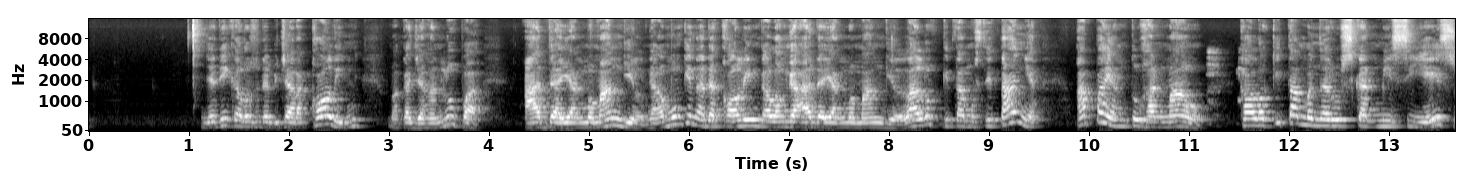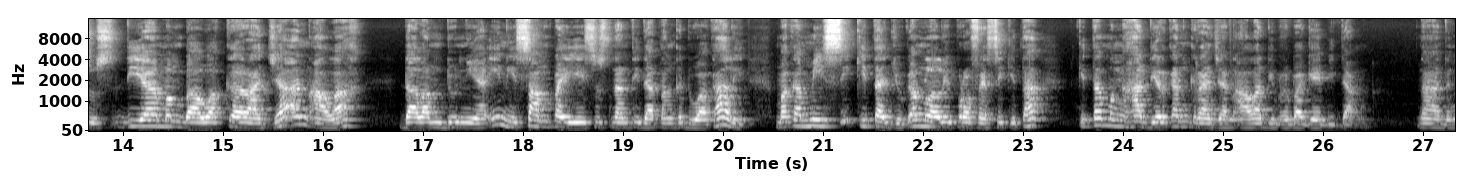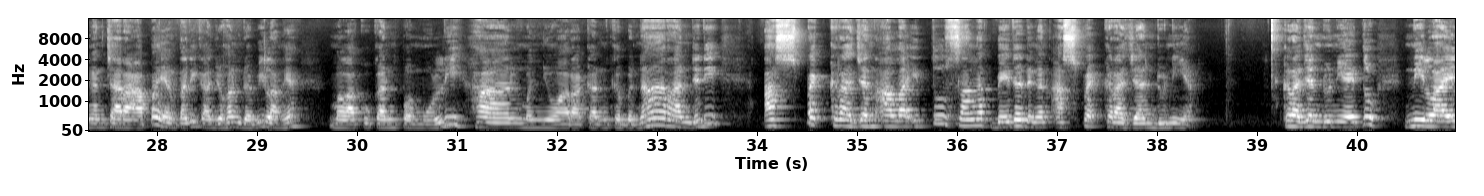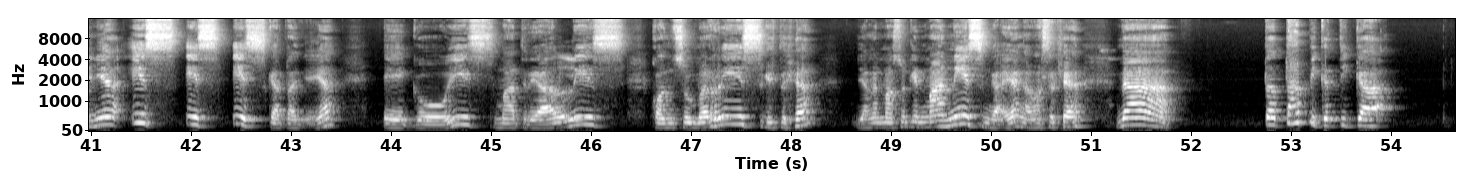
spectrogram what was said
jadi kalau sudah bicara calling, maka jangan lupa ada yang memanggil. Nggak mungkin ada calling kalau nggak ada yang memanggil. Lalu kita mesti tanya, apa yang Tuhan mau? Kalau kita meneruskan misi Yesus, dia membawa kerajaan Allah dalam dunia ini sampai Yesus nanti datang kedua kali. Maka misi kita juga melalui profesi kita, kita menghadirkan kerajaan Allah di berbagai bidang. Nah, dengan cara apa yang tadi Kak Johan udah bilang ya, melakukan pemulihan, menyuarakan kebenaran. Jadi aspek kerajaan Allah itu sangat beda dengan aspek kerajaan dunia. Kerajaan dunia itu nilainya is is is katanya ya. Egois, materialis, konsumeris gitu ya. Jangan masukin manis nggak ya, nggak masuk ya. Nah, tetapi ketika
